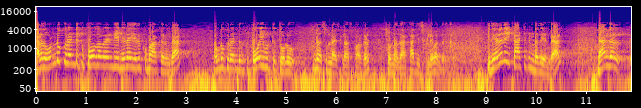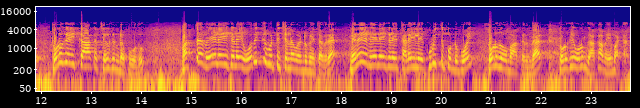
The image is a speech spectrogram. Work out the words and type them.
அல்லது ஒன்றுக்கு ரெண்டுக்கு போக வேண்டிய நிலை இருக்குமாக இருந்தால் ஒன்றுக்கு ரெண்டுக்கு போய்விட்டு தொழு என்று சுல்லா இஸ்லாஸ்மார்கள் சொன்னதாக ஹதீஸ்களே வந்திருக்கிறது. இது எதனை காட்டுகின்றது என்றால் நாங்கள் தொழுகைக்காக செல்கின்ற போது மற்ற வேலைகளை ஒதுக்கி விட்டு செல்ல வேண்டுமே தவிர நிறைய வேலைகளை தலையிலே குவித்து கொண்டு போய் தொழுதோமாக இருந்தால் தொழுகை ஒழுங்காக அமைய மாட்டார்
